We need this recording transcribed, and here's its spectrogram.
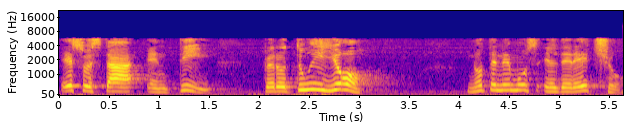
eso está en ti. Pero tú y yo no tenemos el derecho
